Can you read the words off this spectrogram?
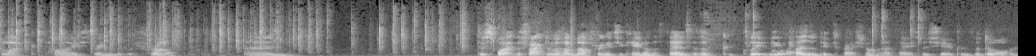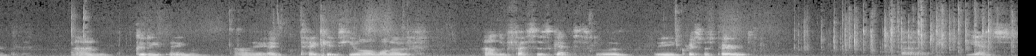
black tie strings at the front. And despite the fact of her muttering as she came down the stairs, has a completely pleasant expression on her face as she opens the door. And um, good evening. I, I take it you are one of the professor's guests for Christmas period. Uh, yes,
